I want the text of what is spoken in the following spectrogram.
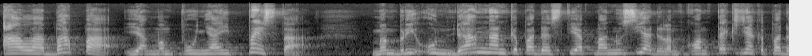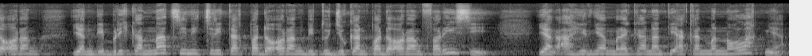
Allah Bapa yang mempunyai pesta. memberi undangan kepada setiap manusia dalam konteksnya kepada orang yang diberikan nats ini cerita kepada orang ditujukan pada orang Farisi yang akhirnya mereka nanti akan menolaknya.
